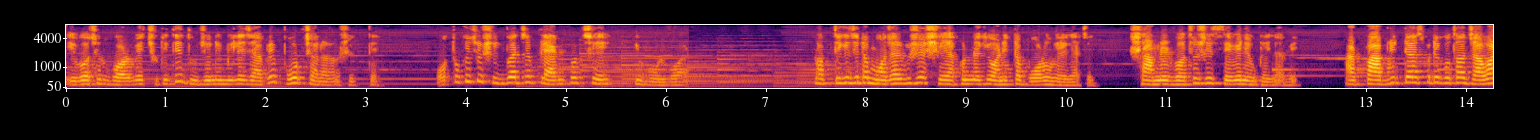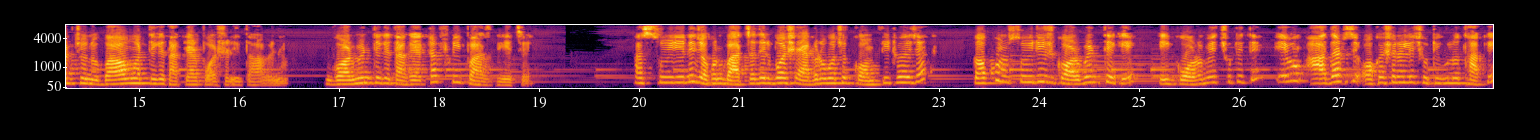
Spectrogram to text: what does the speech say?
এবছর গরমের ছুটিতে দুজনে মিলে যাবে বোট চালানো শিখতে। কত কিছু শিখবার যে প্ল্যান করছে, কি বলব আর। সব থেকে যেটা মজার বিষয়, সে এখন নাকি অনেকটা বড় হয়ে গেছে। সামনের বছর সে সেভেনে উঠে যাবে। আর পাবলিক ট্রান্সপোর্টে কোথাও যাওয়ার জন্য বাবা মার থেকে তাকে আর পয়সা নিতে হবে না। গভর্নমেন্ট থেকে তাকে একটা ফ্রি পাস দিয়েছে। আর সুইডেনে যখন বাচ্চাদের বয়স এগারো বছর কমপ্লিট হয়ে যায়, তখন সুইডিশ গভর্নমেন্ট থেকে এই গরমের ছুটিতে এবং আদার্স যে অকেশনালি ছুটিগুলো থাকে,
